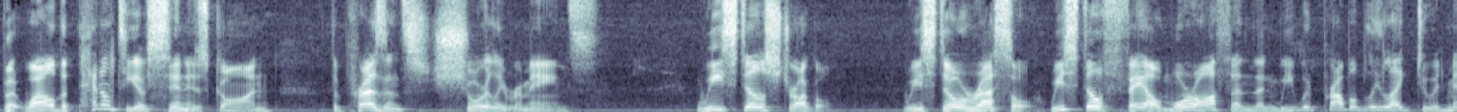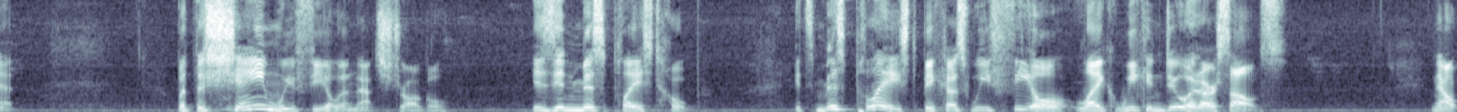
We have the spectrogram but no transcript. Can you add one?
But while the penalty of sin is gone, the presence surely remains. We still struggle. We still wrestle. We still fail more often than we would probably like to admit. But the shame we feel in that struggle is in misplaced hope. It's misplaced because we feel like we can do it ourselves. Now,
